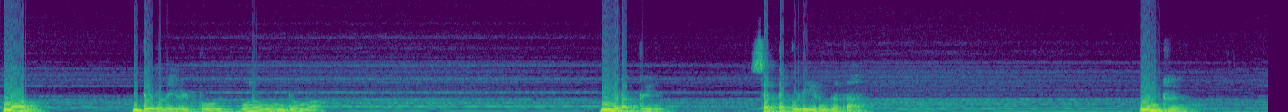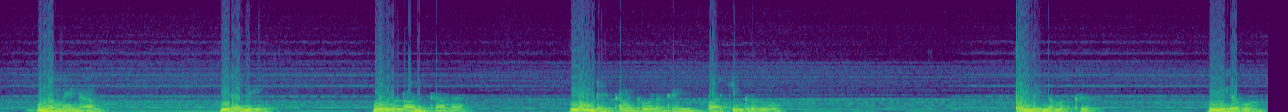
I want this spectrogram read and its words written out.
நாம் தேவதைகள் போல் உணவு உண்டோமா? நடத்தை சட்டப்படி இருந்ததா? என்று நம்மை நாம் இரவில் முழு நாளுக்கான நம்முடைய கணக்கு வழக்கை பார்க்கின்றோம். தந்தை நமக்கு மிகவும்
